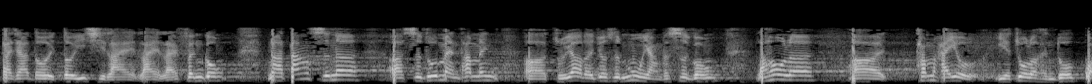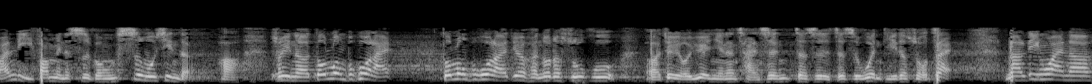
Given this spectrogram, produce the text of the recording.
大家都都一起来来来分工。那当时呢，啊，使徒们他们呃主要的就是牧养的事工，然后呢，啊，他们还有也做了很多管理方面的事工，事务性的哈，所以呢都弄不过来。都弄不过来，就有很多的疏忽，啊，就有怨言的产生，这是这是问题的所在。那另外呢，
